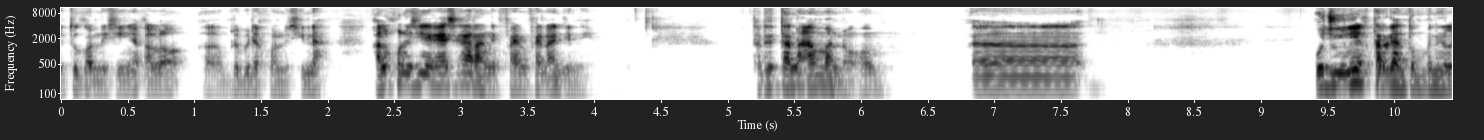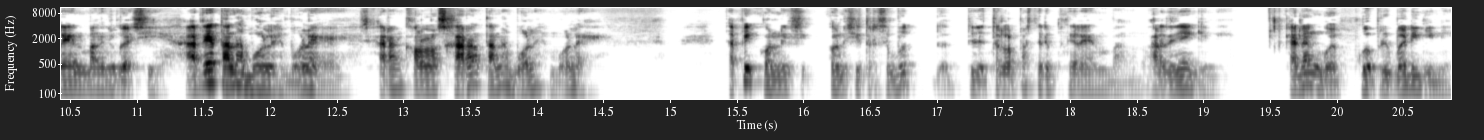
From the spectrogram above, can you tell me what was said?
itu kondisinya kalau uh, berbeda kondisi. Nah, kalau kondisinya kayak sekarang nih, fine-fine aja nih. Tadi tanah aman dong, Om. Uh, ujungnya tergantung penilaian bank juga sih. Artinya tanah boleh, boleh. Sekarang kalau sekarang tanah boleh, boleh. Tapi kondisi kondisi tersebut tidak terlepas dari penilaian bank. Artinya gini. Kadang gue gue pribadi gini.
